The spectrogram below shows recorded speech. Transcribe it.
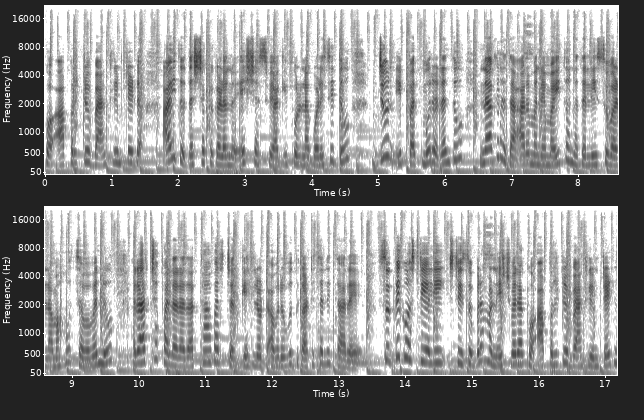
cooperative bank limited ಐದು ದಶಕಗಳನ್ನು ಯಶಸ್ವಿಯಾಗಿ ಪೂರ್ಣಗೊಳಿಸಿದ್ದು ಜೂನ್ ಇಪ್ಪತ್ಮೂರರಂದು ನಗರದ ಅರಮನೆ ಮೈದಾನದಲ್ಲಿ ಸುವರ್ಣ ಮಹೋತ್ಸವವನ್ನು ರಾಜ್ಯಪಾಲರಾದ ತಾವರ್ ಚಂದ್ ಗೆಹ್ಲೋಟ್ ಅವರು ಉದ್ಘಾಟಿಸಲಿದ್ದಾರೆ. ಸುದ್ದಿಗೋಷ್ಠಿಯಲ್ಲಿ ಶ್ರೀ ಸುಬ್ರಹ್ಮಣ್ಯೇಶ್ವರ ಕೋಆಪರೇಟಿವ್ ಬ್ಯಾಂಕ್ ಲಿಮಿಟೆಡ್ನ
